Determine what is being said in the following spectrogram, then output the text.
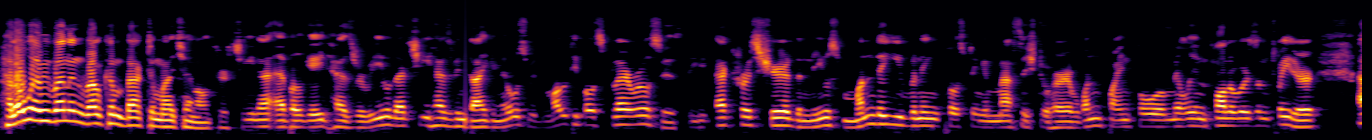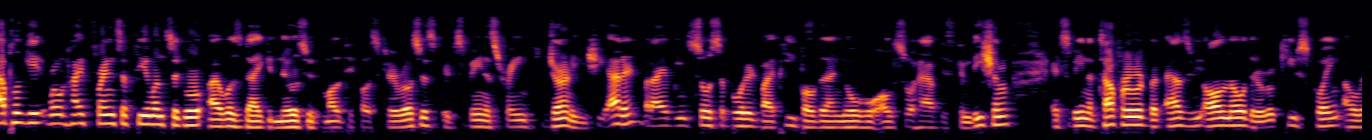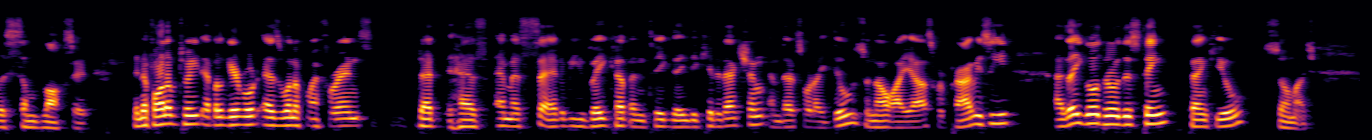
Hello everyone and welcome back to my channel. Christina Applegate has revealed that she has been diagnosed with multiple sclerosis. The actress shared the news Monday evening posting a message to her 1.4 million followers on Twitter. Applegate wrote, Hi friends, a few months ago I was diagnosed with multiple sclerosis. It's been a strange journey. She added, but I have been so supported by people that I know who also have this condition. It's been a tough road, but as we all know, the road keeps going unless some blocks it. In a follow-up tweet, Applegate wrote, as one of my friends that has MS said, we wake up and take the indicated action, and that's what I do. So now I ask for privacy as I go through this thing. Thank you so much.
